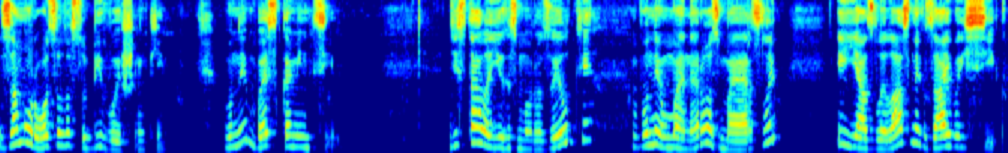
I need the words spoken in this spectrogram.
заморозила собі вишеньки. Вони без камінців. Дістала їх з морозилки, вони в мене розмерзли, і я злила з них зайвий сік.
